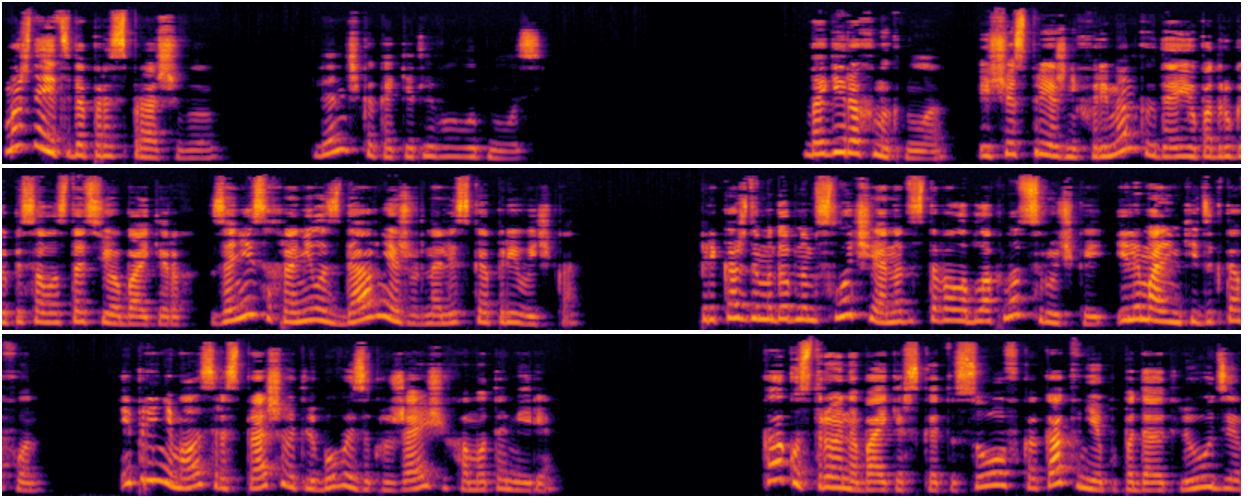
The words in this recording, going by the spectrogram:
Можно я тебя порасспрашиваю? Леночка кокетливо улыбнулась. Багира хмыкнула. Еще с прежних времен, когда ее подруга писала статью о байкерах, за ней сохранилась давняя журналистская привычка. При каждом удобном случае она доставала блокнот с ручкой или маленький диктофон и принималась расспрашивать любого из окружающих о мотомире. Как устроена байкерская тусовка, как в нее попадают люди,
